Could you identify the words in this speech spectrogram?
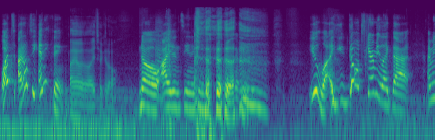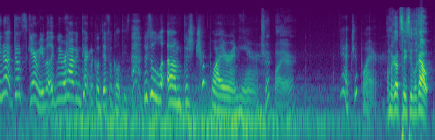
What? I don't see anything. I uh, I took it all. No, I didn't see anything. you lie. You don't scare me like that. I mean, not don't scare me, but like we were having technical difficulties. There's a l- um, there's tripwire in here. Tripwire. Yeah, tripwire. Oh my God, Stacy, look out!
